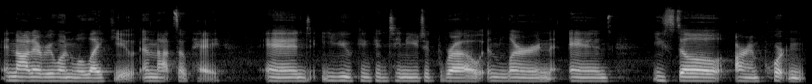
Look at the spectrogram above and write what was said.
And not everyone will like you, and that's okay. And you can continue to grow and learn, and you still are important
